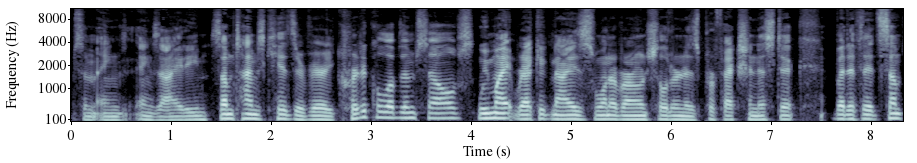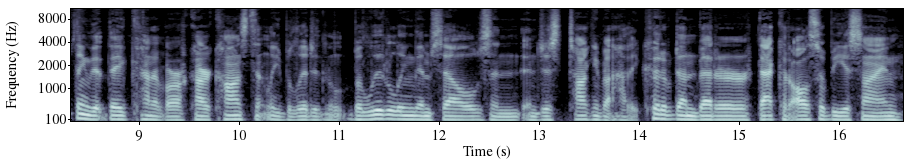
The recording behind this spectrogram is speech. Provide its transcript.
some anxiety. Sometimes kids are very critical of themselves. We might recognize one of our own children as perfectionistic, but if it's something that they kind of are, are constantly belittling, belittling themselves and, and just talking about how they could have done better, that could also be a sign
